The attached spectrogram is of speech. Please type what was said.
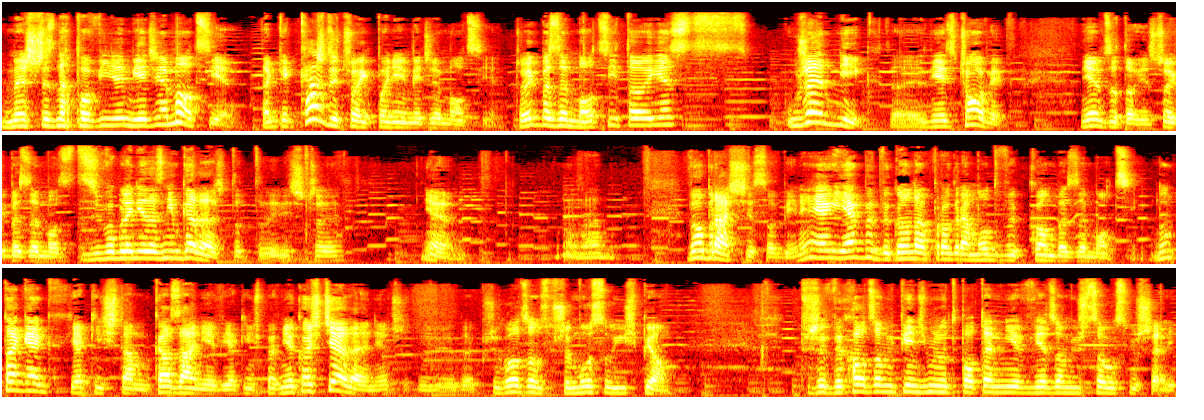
Mężczyzna powinien mieć emocje. Tak jak każdy człowiek powinien mieć emocje. Człowiek bez emocji to jest urzędnik, to nie jest człowiek. Nie wiem, co to jest, człowiek bez emocji. To się w ogóle nie da z nim gadać, to, to jeszcze... Nie wiem. No, no. Wyobraźcie sobie, nie? Jak, jakby wyglądał program odwyk.com bez emocji. No tak jak jakieś tam kazanie w jakimś pewnie kościele, nie? Czy, przychodzą z przymusu i śpią. Czy wychodzą i 5 minut potem nie wiedzą już, co usłyszeli.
